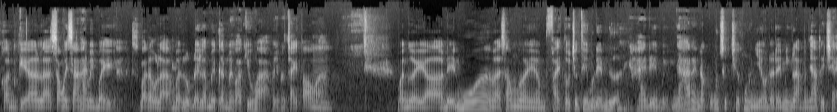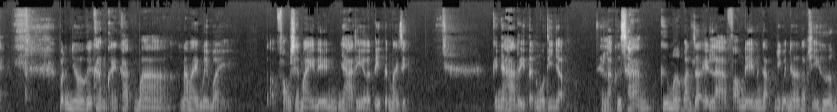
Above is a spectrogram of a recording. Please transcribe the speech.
còn kia là xong rồi sang 27 bắt đầu là lúc đấy là mới cần phải gọi cứu hỏa vì nó cháy to quá Ừ. mọi người ờ, đến mua và xong rồi ờ, phải tổ chức thêm một đêm nữa. Hai đêm hát này nó cũng sức chứa không được nhiều. Đợt đấy mình làm nhà hát tuổi trẻ. Vẫn nhớ cái cảm khoảnh khắc mà năm 2017 ờ, phóng xe máy đến nhà thì ở tít tận Mai Dịch. Cái nhà hát thì tận Ngô Thị Nhậm. Thế là cứ sáng cứ mở mắt dậy là phóng đến gặp mình vẫn nhớ gặp chị Hương.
